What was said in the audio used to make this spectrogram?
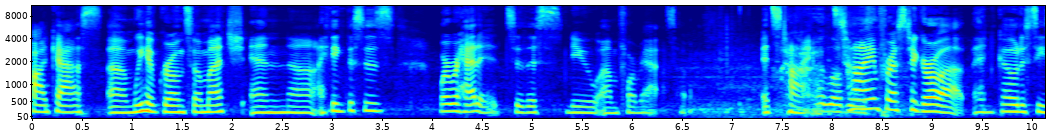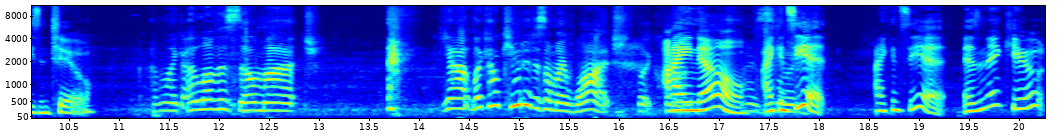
podcasts, um, we have grown so much, and uh, I think this is where we're headed to this new um, format. So it's time. I love It's time this. for us to grow up and go to season two. I'm like, I love this so much. yeah, look how cute it is on my watch. Like, I on. know. I can see it. I can see it. Isn't it cute?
